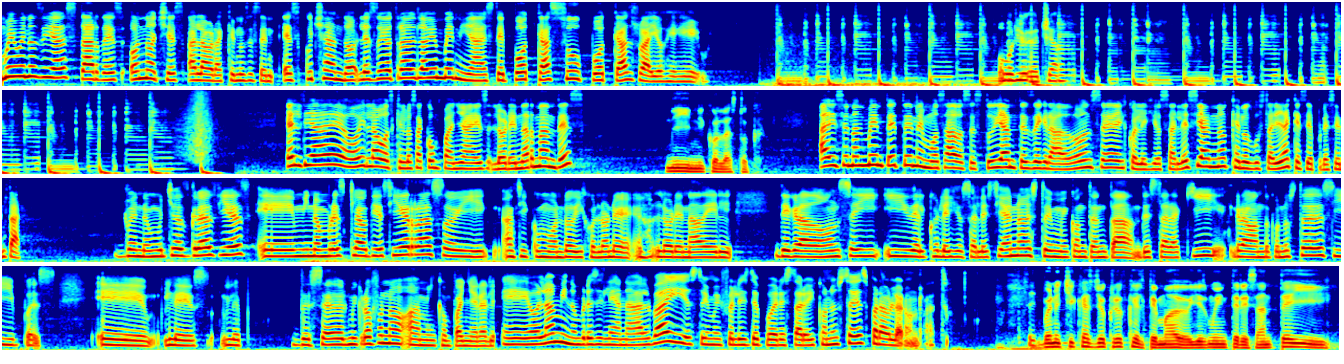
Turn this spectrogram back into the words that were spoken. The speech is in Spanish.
Muy buenos días, tardes o noches a la hora que nos estén escuchando. Les doy otra vez la bienvenida a este podcast, su podcast Rayo GG. El día de hoy la voz que los acompaña es Lorena Hernández y Nicolás Toca. Adicionalmente tenemos a dos estudiantes de grado 11 del Colegio Salesiano que nos gustaría que se presentaran. Bueno, muchas gracias. Eh, mi nombre es Claudia Sierra, soy, así como lo dijo Lorena, del, de grado 11 y, del Colegio Salesiano. Estoy muy contenta de estar aquí grabando con ustedes y pues eh, les, deseo el micrófono a mi compañera. Eh, hola, mi nombre es Ileana Alba y estoy muy feliz de poder estar hoy con ustedes para hablar un rato. Bueno, chicas, yo creo que el tema de hoy es muy interesante y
